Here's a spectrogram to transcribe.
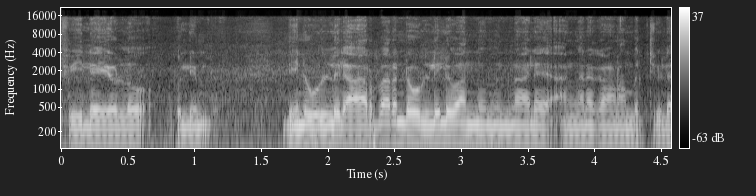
ഫീൽ ചെയ്യുള്ളൂ. പുലി ഇതിന്റെ ഉള്ളിൽ ആർബറിന്റെ ഉള്ളിൽ വന്നു നിന്നാൽ അങ്ങനെ കാണാൻ പറ്റില്ല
